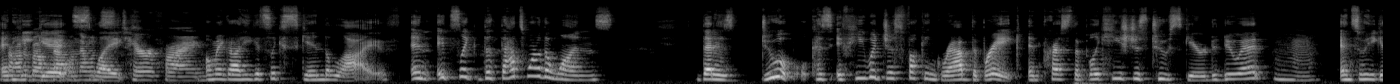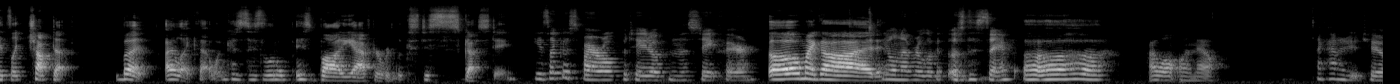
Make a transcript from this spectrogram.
And he about that one. gets, That one's like- terrifying. Oh my god, he gets like skinned alive. And it's like that that's one of the ones that is doable cuz if he would just fucking grab the brake and press the like he's just too scared to do it hmm and so he gets like chopped up. But I like that one cuz his little his body afterward looks disgusting. He's like a spiral potato from the state fair. Oh my god. You'll never look at those the same. Uh I want one now. I kind of do too.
